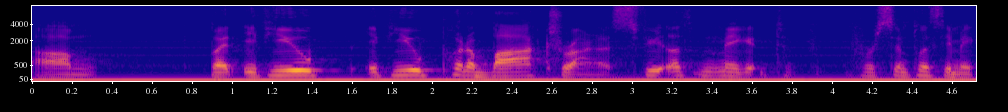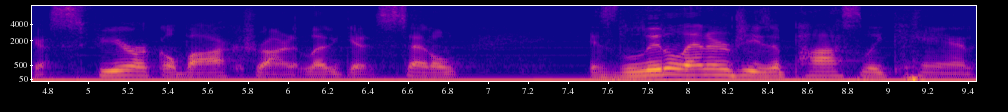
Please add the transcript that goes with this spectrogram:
Um, but if you, if you put a box around it, sphere, let's make it, for simplicity, make a spherical box around it, let it get settled, as little energy as it possibly can,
